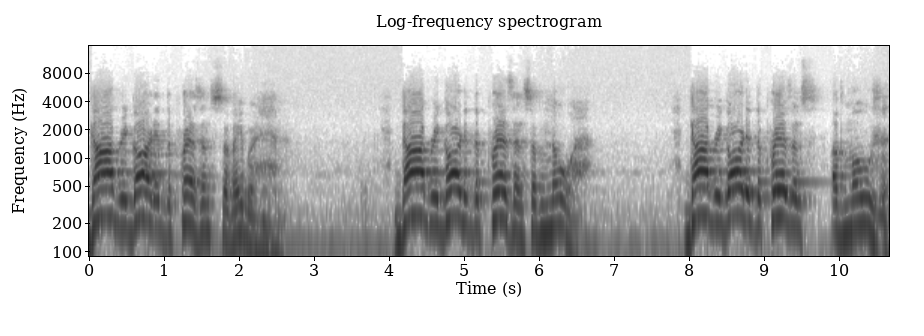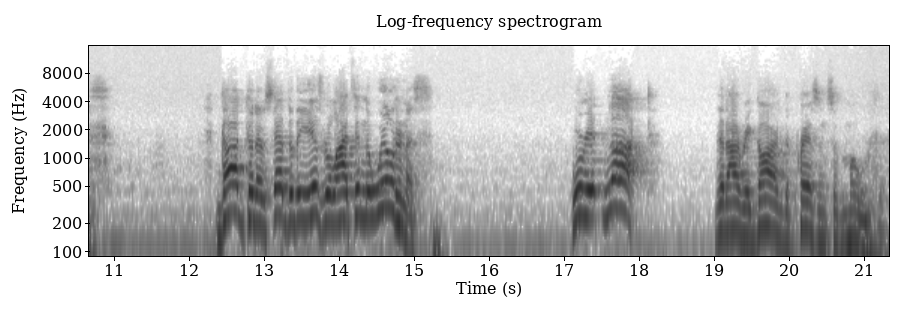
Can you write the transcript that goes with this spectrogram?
God regarded the presence of Abraham. God regarded the presence of Noah. God regarded the presence of Moses. God could have said to the Israelites in the wilderness, Were it not that I regard the presence of Moses,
